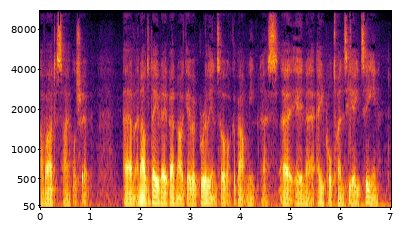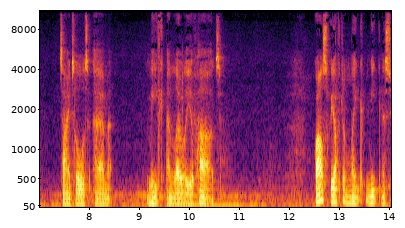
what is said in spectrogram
of our discipleship. Um, and Elder David A. Bednar gave a brilliant talk about meekness uh, in uh, April 2018, titled um, Meek and Lowly of Heart. Whilst we often link meekness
